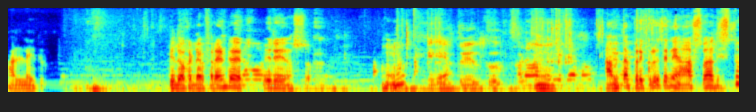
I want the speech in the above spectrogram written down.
పడలేదు. ఇది ఒక డిఫరెంట్ ఎక్స్పీరియన్స్ అంత ప్రకృతిని ఆస్వాదిస్తూ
